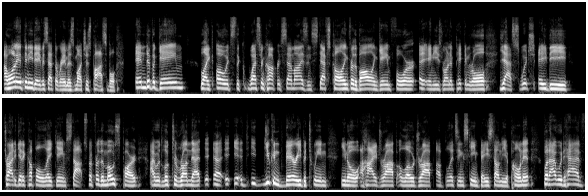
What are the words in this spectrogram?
I want Anthony Davis at the rim as much as possible. End of a game, like, oh, it's the Western Conference semis and Steph's calling for the ball in game four and he's running pick and roll. Yeah, switch AD try to get a couple late game stops. But for the most part, I would look to run that. Uh, it, it, it, you can vary between, you know, a high drop, a low drop, a blitzing scheme based on the opponent. But I would have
